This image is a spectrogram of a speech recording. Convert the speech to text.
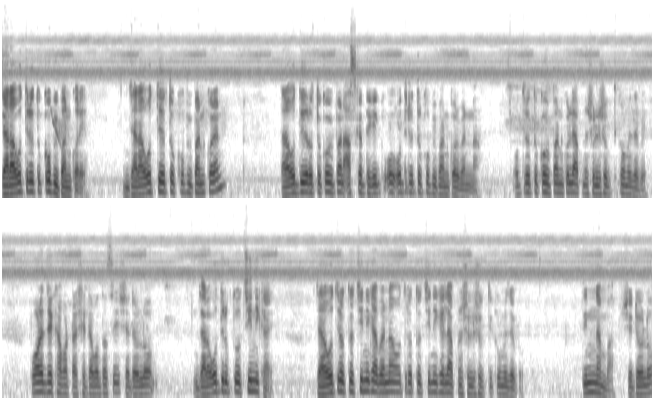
যারা অতিরিক্ত কপি পান করে, যারা অতিরিক্ত কপি পান করেন, তারা অতিরিক্ত কপি পান আজকের থেকে অতিরিক্ত কপি পান করবেন না। অতিরিক্ত কপি পান করলে আপনার শরীর শক্তি কমে যাবে। পরে যে খাবারটা সেটা বলতেছি, সেটা হলো যারা অতিরিক্ত চিনি খায়, যারা অতিরিক্ত চিনি খাবেন না, অতিরিক্ত চিনি খেলে আপনার শরীর শক্তি কমে যাবে। তিন নাম্বার, সেটা হলো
